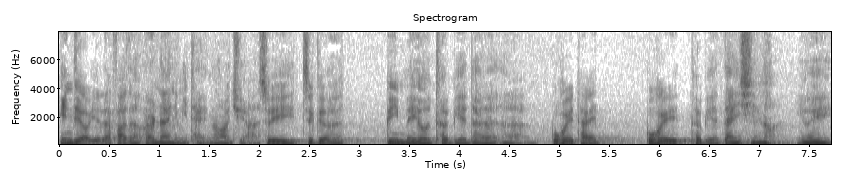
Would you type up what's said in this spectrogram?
Intel 也在发展二纳米 technology 啊，所以这个并没有特别的呃，不会太不会特别担心了，因为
